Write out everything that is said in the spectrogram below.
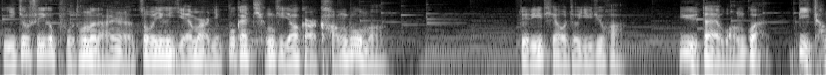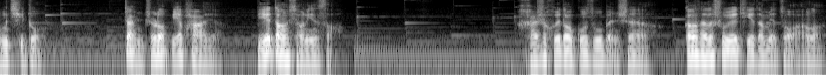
你就是一个普通的男人，作为一个爷们儿，你不该挺起腰杆扛住吗？对李铁，我就一句话：欲戴王冠，必承其重，站直了别趴下，别当祥林嫂。还是回到国足本身啊，刚才的数学题咱们也做完了，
